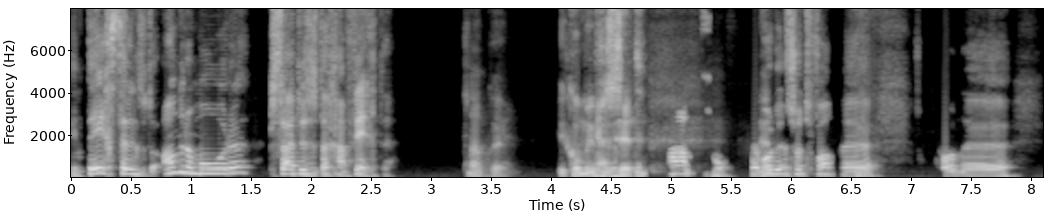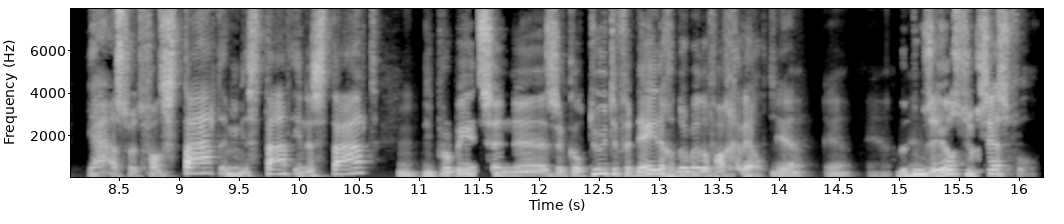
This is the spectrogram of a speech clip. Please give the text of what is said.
in tegenstelling tot de andere Moren, besluiten ze te gaan vechten. Oké. Ik kom in Ja, verzet. dat wordt een soort van, van ja, een soort van staat, een staat in een staat, Mhm. die probeert zijn, eh, zijn cultuur te verdedigen door middel van geweld. Ja, ja, ja. Dat doen ze heel succesvol.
